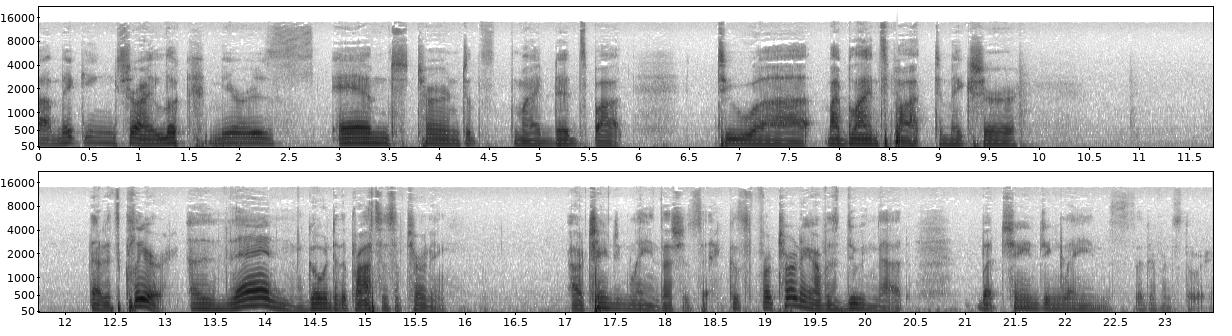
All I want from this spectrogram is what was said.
uh, making sure I look mirrors and turn to my dead spot to uh, my blind spot to make sure that it's clear and then go into the process of turning or changing lanes, I should say. Because for turning, I was doing that, but changing lanes a different story.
